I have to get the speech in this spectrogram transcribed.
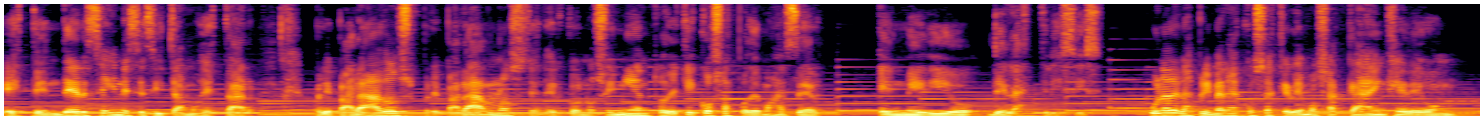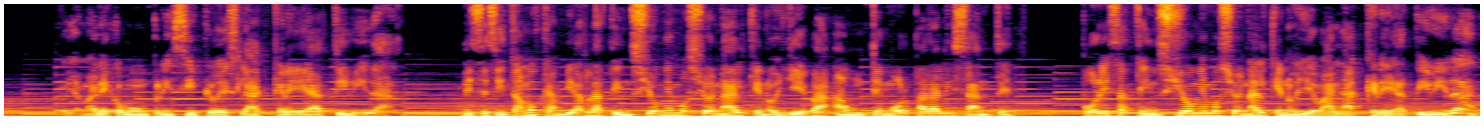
extenderse y necesitamos estar preparados, prepararnos, tener conocimiento de qué cosas podemos hacer en medio de las crisis. Una de las primeras cosas que vemos acá en Gedeón, lo llamaré como un principio, es la creatividad. Necesitamos cambiar la tensión emocional que nos lleva a un temor paralizante por esa tensión emocional que nos lleva a la creatividad.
